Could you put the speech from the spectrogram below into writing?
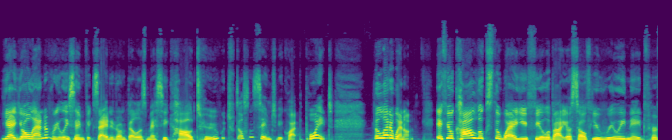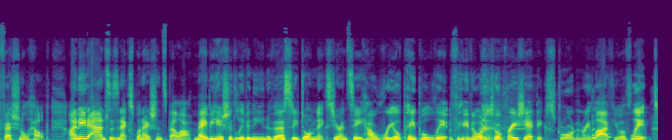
Yeah, Yolanda really seemed fixated on Bella's messy car too, which doesn't seem to be quite the point. The letter went on. If your car looks the way you feel about yourself, you really need professional help. I need answers and explanations, Bella. Maybe you should live in the university dorm next year and see how real people live in order to appreciate the extraordinary life you have lived.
